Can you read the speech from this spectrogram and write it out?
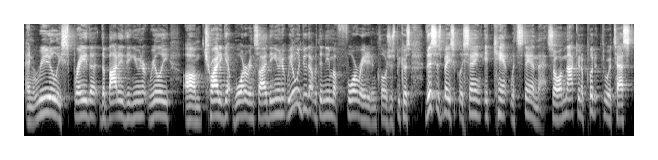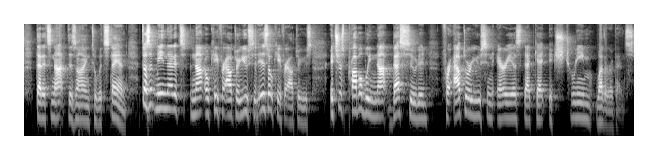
and really spray the, the body of the unit, really um, try to get water inside the unit. We only do that with the NEMA 4 rated enclosures because this is basically saying it can't withstand that. So I'm not gonna put it through a test that it's not designed to withstand. It doesn't mean that it's not okay for outdoor use. It is okay for outdoor use. It's just probably not best suited for outdoor use in areas that get extreme weather events.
